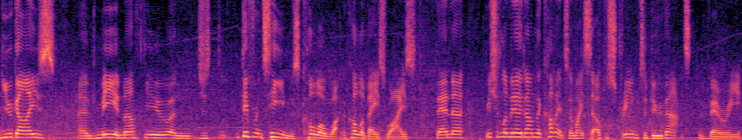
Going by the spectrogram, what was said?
you guys and me and Matthew and just different teams color color base wise, then uh, be sure to let me know down in the comments. I might set up a stream to do that very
